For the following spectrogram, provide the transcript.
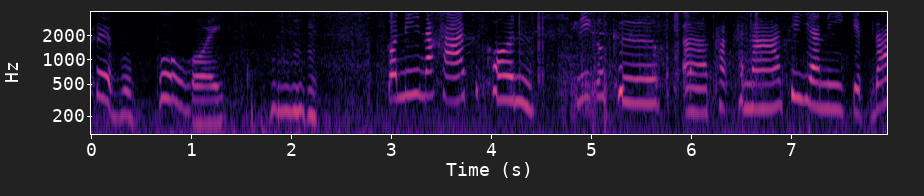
clever boy ก็นี่นะคะทุกคน นี่ก็คืออผักคะน้าที่ยานีเก็บได้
